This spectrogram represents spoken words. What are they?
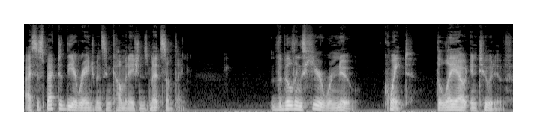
I suspected the arrangements and combinations meant something. The buildings here were new, quaint, the layout intuitive.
